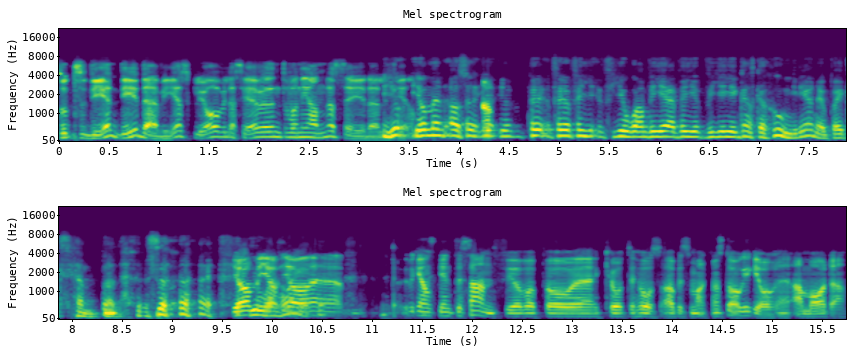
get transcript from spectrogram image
så, så det, det, är där vi är skulle jag vilja säga. Jag vet inte vad ni andra säger där. Lite jo, ja, men alltså, ja. för, för, för, för, Johan, vi är, vi, vi är ganska hungriga nu på exempel. Mm. Så, ja, men jag, jag, det var ganska intressant för jag var på KTHs arbetsmarknadsdag igår, Amada,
